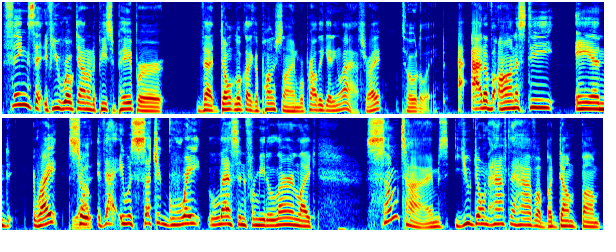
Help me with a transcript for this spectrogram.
things that if you wrote down on a piece of paper that don't look like a punchline, we're probably getting laughs, right? Totally. Out of honesty and right. So Yep. that it was such a great lesson for me to learn. Like sometimes you don't have to have a badump bump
